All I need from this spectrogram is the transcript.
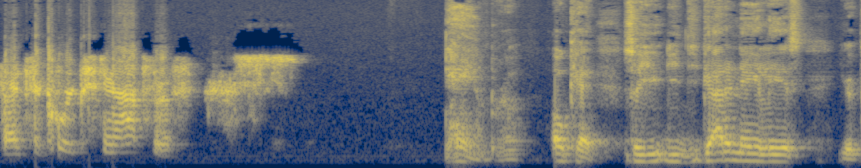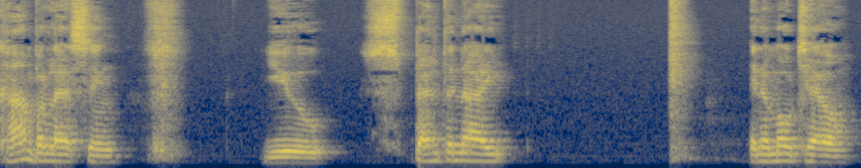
that's a quick synopsis. Damn, bro. Okay, so you, you you got an alias. You're convalescing. You spent the night in a motel.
